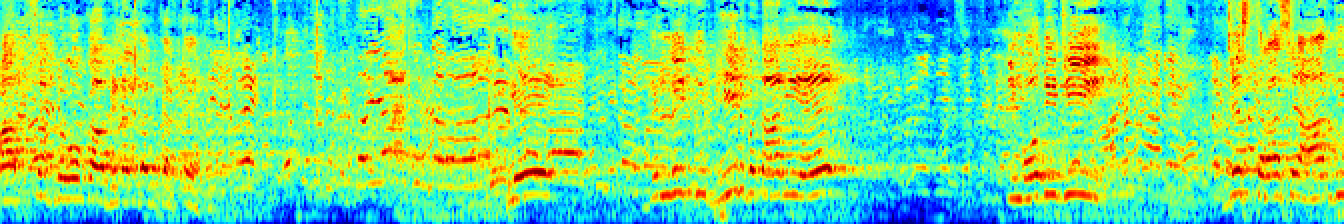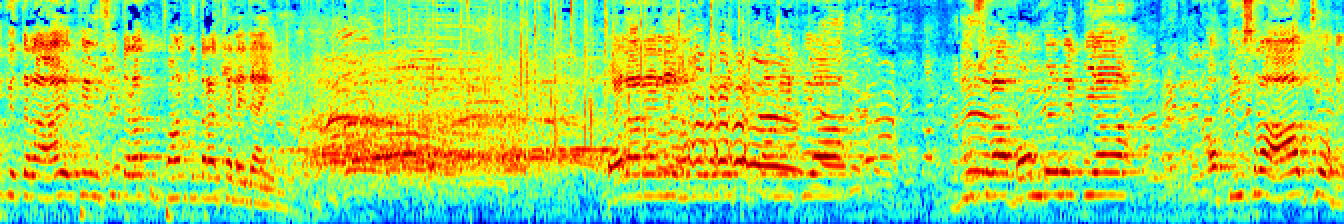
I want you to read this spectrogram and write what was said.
आप सब लोगों का अभिनंदन करते हैं। ये दिल्ली की भीड़ बता रही है कि मोदी जी जिस तरह से आंधी की तरह आए थे, उसी तरह तूफ़ान की तरह चले जाएँगे। पहला रैली हम लोगों ने पटना में किया, दूसरा बॉम्बे में किया, और तीसरा आज जो है,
